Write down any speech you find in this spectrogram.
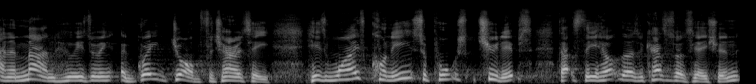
and a man who is doing a great job for charity. His wife, Connie, supports Tulips, that's the Help Those with Cancer Association,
